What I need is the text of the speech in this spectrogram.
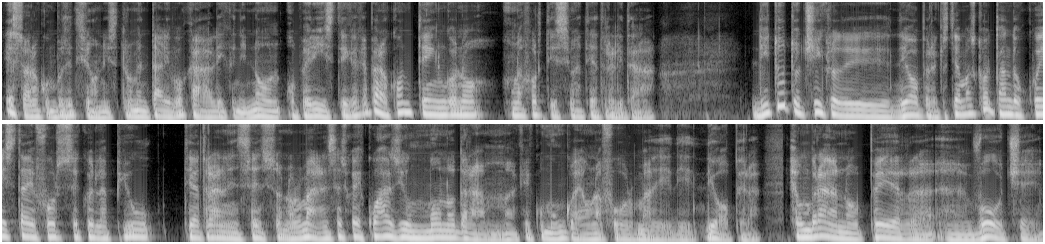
e sono composizioni strumentali vocali, quindi non operistiche, che però contengono una fortissima teatralità. Di tutto il ciclo di, di opere che stiamo ascoltando, questa è forse quella più teatrale in senso normale, nel senso che è quasi un monodramma, che comunque è una forma di, di, di opera. È un brano per eh, voce,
